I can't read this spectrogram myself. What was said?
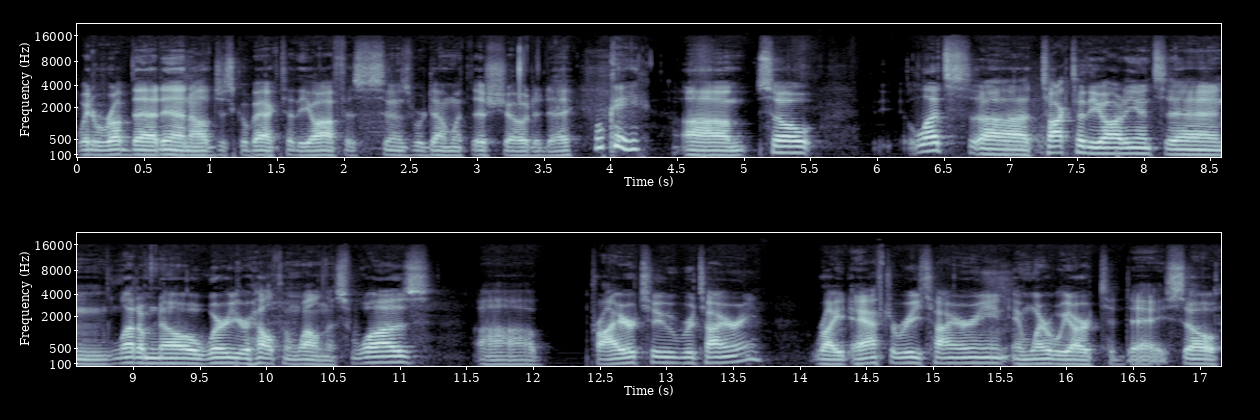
way to rub that in. I'll just go back to the office as soon as we're done with this show today. Okay. Um, so let's uh, talk to the audience and let them know where your health and wellness was uh, prior to retiring, right after retiring, and where we are today. So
